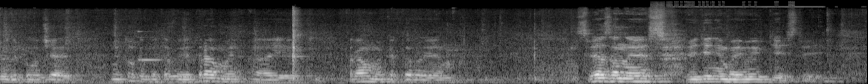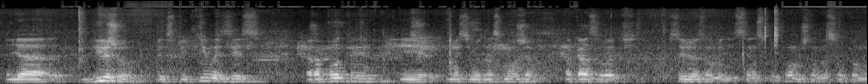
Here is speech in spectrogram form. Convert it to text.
люди получают не только бытовые травмы, а и травмы, которые связаны с ведением боевых действий. Я вижу перспективы здесь работы, и мы сегодня сможем оказывать серьезную медицинскую помощь на высоком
